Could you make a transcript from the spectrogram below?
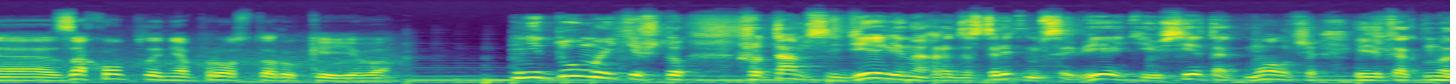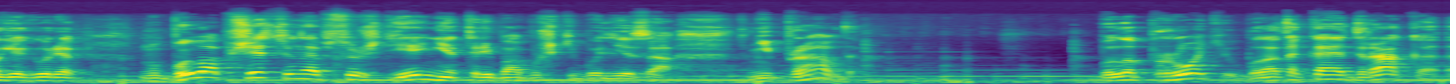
е, захоплення простору Києва. Не думайте, что, что там сидели на градостроительном совете и все так молча, или как многие говорят, ну было общественное обсуждение, три бабушки были за. Неправда. Было против, была такая драка.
